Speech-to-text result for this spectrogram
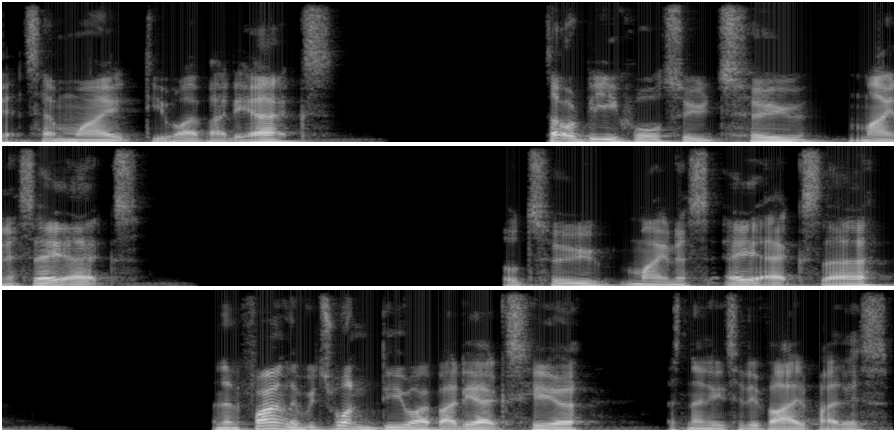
Get 10y dy by dx. That would be equal to 2 minus ax. So 2 minus ax there. And then finally, we just want dy by dx here. As now need to divide by this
